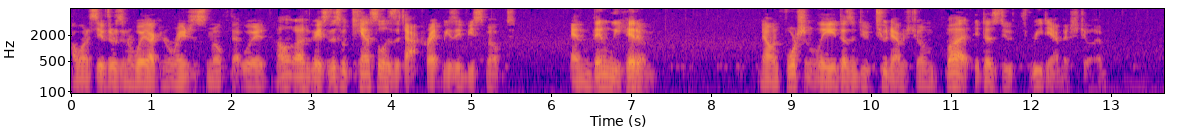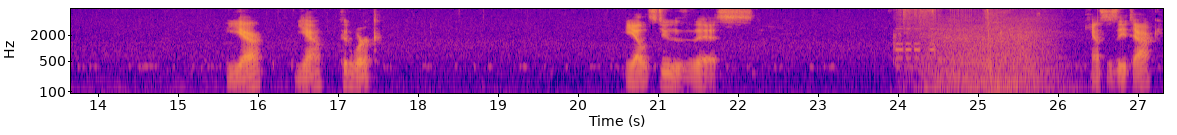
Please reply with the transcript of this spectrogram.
I want to see if there's a way I can arrange the smoke that would... Oh, okay, so this would cancel his attack, right? Because he'd be smoked. And then we hit him. Now, unfortunately, it doesn't do 2 damage to him, but it does do 3 damage to him. Yeah, yeah, could work. Yeah, let's do this. Cancels the attack.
